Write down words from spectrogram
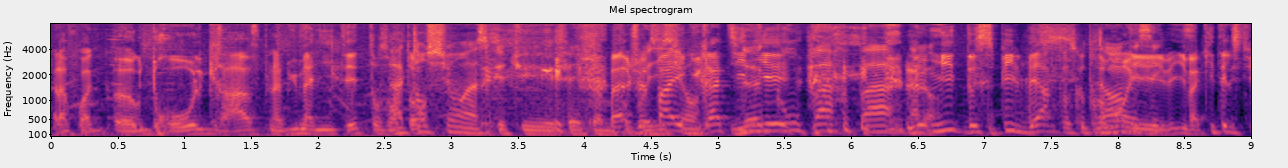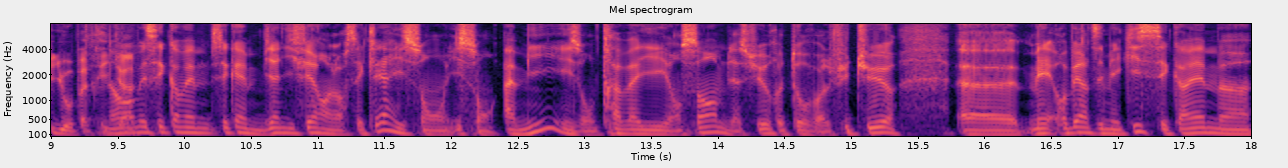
à la fois euh, drôle, grave, plein d'humanité de temps en temps. Attention à ce que tu fais comme Bah, je pas égratigner Ne compare pas. Le Alors, mythe de Spielberg, parce qu'autrement, il, il va quitter le studio, Patrick. Non, hein. mais c'est quand même, quand même bien différent. Alors c'est clair, ils sont, ils sont amis, ils ont travaillé ensemble, bien sûr. Retour vers le futur. Euh, mais Robert Zemeckis, c'est quand même, un-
